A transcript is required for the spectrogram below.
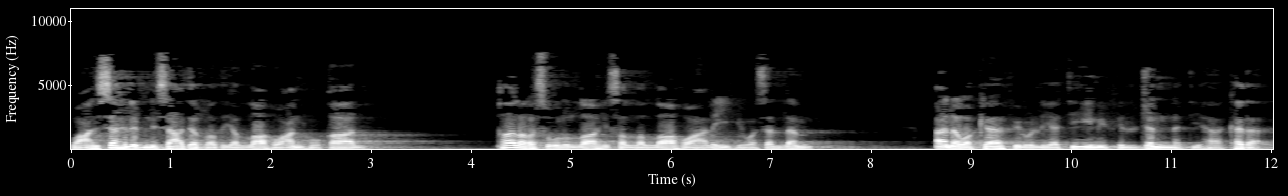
وعن سهل بن سعد رضي الله عنه قال قال رسول الله صلى الله عليه وسلم أنا وكافل اليتيم في الجنة هكذا.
